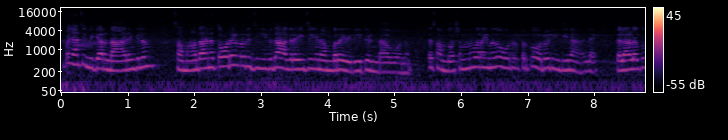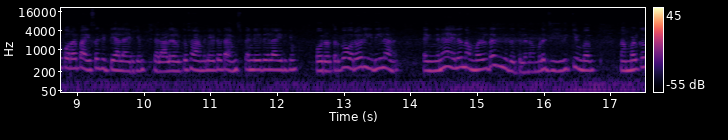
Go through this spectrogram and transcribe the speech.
അപ്പൊ ഞാൻ ചിന്തിക്കാറുണ്ട് ആരെങ്കിലും സമാധാനത്തോടെയുള്ള ഒരു ജീവിതം ആഗ്രഹിച്ച് ഈ നമ്പർ എഴുതിയിട്ടുണ്ടാവുമെന്ന്. പക്ഷെ സന്തോഷം എന്ന് പറയുന്നത് ഓരോരുത്തർക്കും ഓരോ രീതിയിലാണ് അല്ലേ? ചില ആളുകൾക്ക് കുറെ പൈസ കിട്ടിയാലായിരിക്കും ചില ആളുകൾക്ക് ഫാമിലിയായിട്ട് ടൈം സ്പെൻഡ് ചെയ്തതിലായിരിക്കും ഓരോരുത്തർക്കും ഓരോ രീതിയിലാണ്. എങ്ങനെയായാലും നമ്മളുടെ ജീവിതത്തിൽ നമ്മൾ ജീവിക്കുമ്പം നമ്മൾക്ക്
